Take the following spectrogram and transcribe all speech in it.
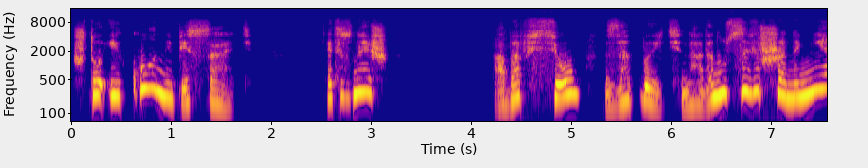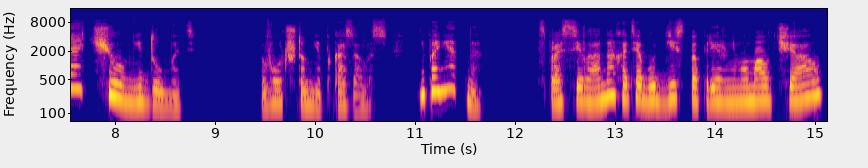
что иконы писать — это, знаешь, Обо всем забыть надо, ну, совершенно ни о чем не думать. Вот что мне показалось. Непонятно? — спросила она, хотя буддист по-прежнему молчал,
